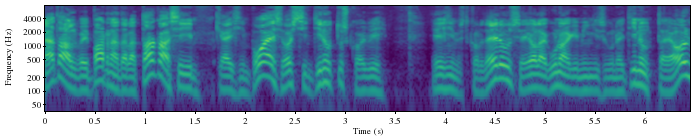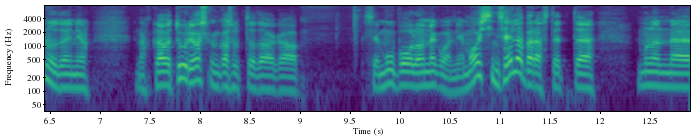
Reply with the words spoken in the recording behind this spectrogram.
nädal või paar nädalat tagasi käisin poes ostsin tinutuskolvi esimest korda elus ei ole kunagi mingisugune tinutaja olnud, on ju. noh, klaviatuuri oskan kasutada, aga see muu pool on nagu on ja ma ostsin sellepärast, et mul on äh,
